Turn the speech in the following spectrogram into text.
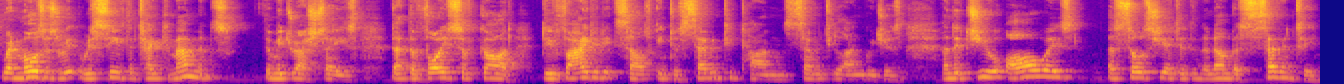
When Moses re- received the Ten Commandments, the Midrash says that the voice of God divided itself into 70 tongues, 70 languages, and the Jew always associated the number 70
